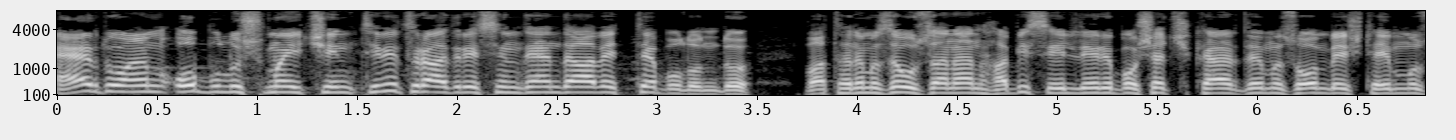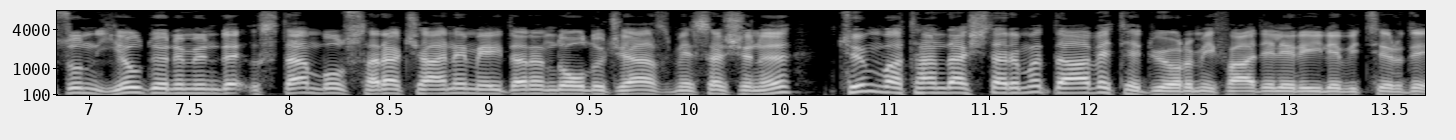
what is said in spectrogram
Erdoğan o buluşma için Twitter adresinden davette bulundu. Vatanımıza uzanan habis elleri boşa çıkardığımız 15 Temmuz'un yıl dönümünde İstanbul Saraçhane Meydanı'nda olacağız mesajını tüm vatandaşlarımı davet ediyorum ifadeleriyle bitirdi.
